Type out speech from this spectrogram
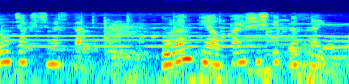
到着しました。ボランティアを開始してください。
